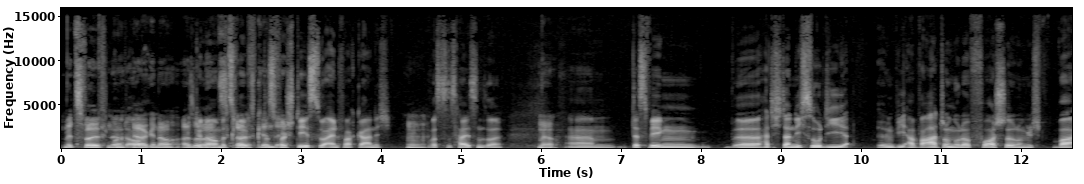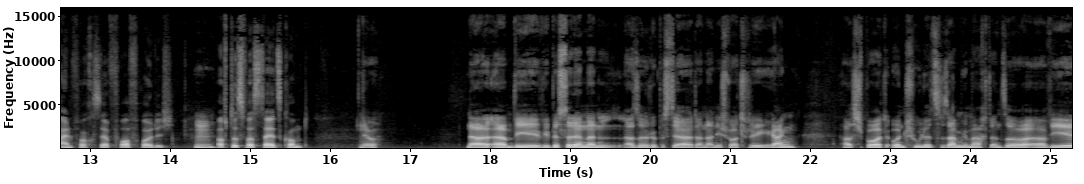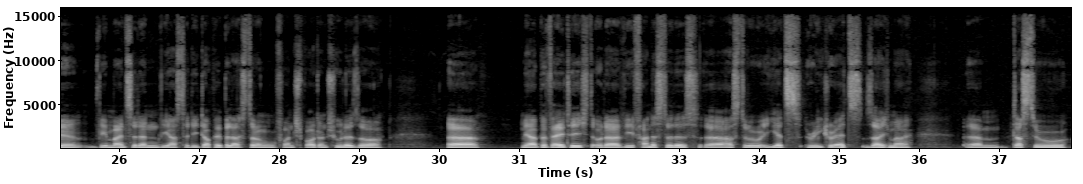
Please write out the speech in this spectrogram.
Mit zwölf, ne? Auch, ja, genau. Also genau, mit zwölf. Kind, das ey. verstehst du einfach gar nicht, mhm. was das heißen soll. Ja. Ähm, deswegen äh, hatte ich da nicht so die irgendwie Erwartung oder Vorstellung. Ich war einfach sehr vorfreudig mhm. auf das, was da jetzt kommt. Ja. Na, ähm, wie, wie bist du denn dann, also du bist ja dann an die Sportschule gegangen, hast Sport und Schule zusammen gemacht und so. Äh, wie, wie meinst du denn, wie hast du die Doppelbelastung von Sport und Schule so äh, ja, bewältigt oder wie fandest du das? Äh, hast du jetzt Regrets, sag ich mal, ähm, dass du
